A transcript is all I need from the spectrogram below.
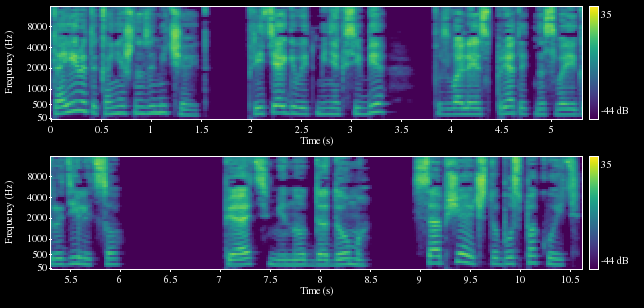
Таир это, конечно, замечает притягивает меня к себе, позволяя спрятать на своей груди лицо. «Пять минут до дома», — сообщает, чтобы успокоить.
